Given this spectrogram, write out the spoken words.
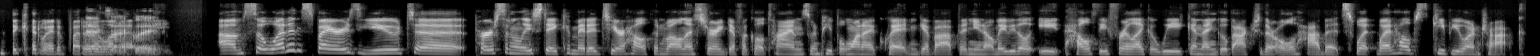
a good way to put it. Exactly. Um, so, what inspires you to personally stay committed to your health and wellness during difficult times when people want to quit and give up, and you know maybe they'll eat healthy for like a week and then go back to their old habits? What what helps keep you on track?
